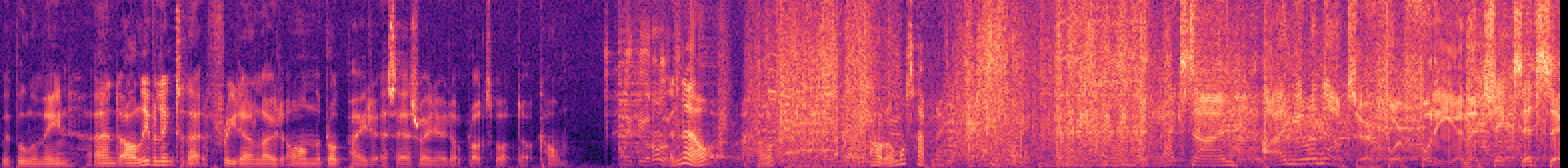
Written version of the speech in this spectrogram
with Boul ma miin, and I'll leave a link to that free download on the blog page at sasradio.blogspot.com. And now, hold hold on, what's happening? Next time, I'm your announcer for Footy and the Chicks at 6.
